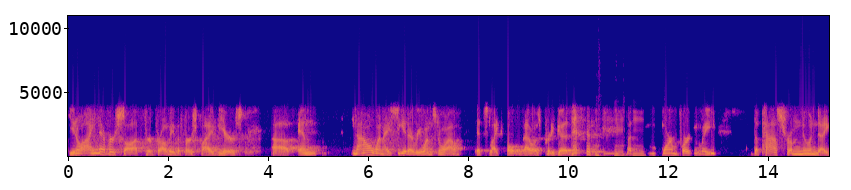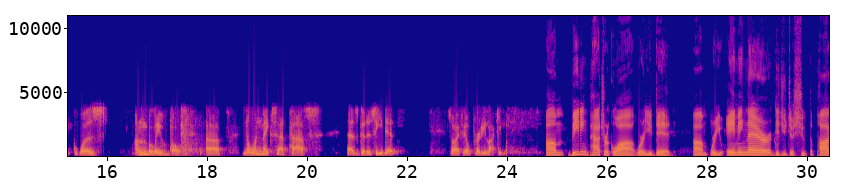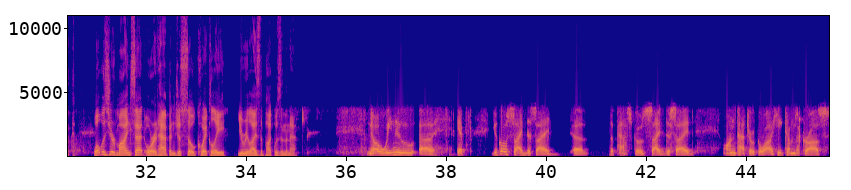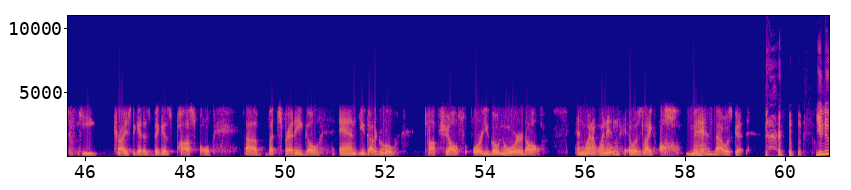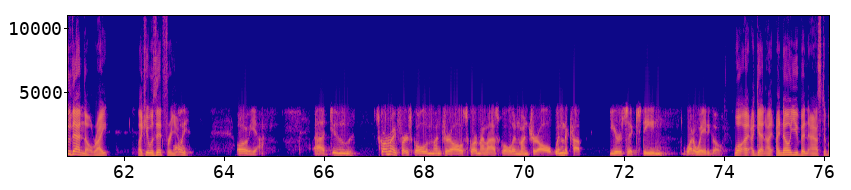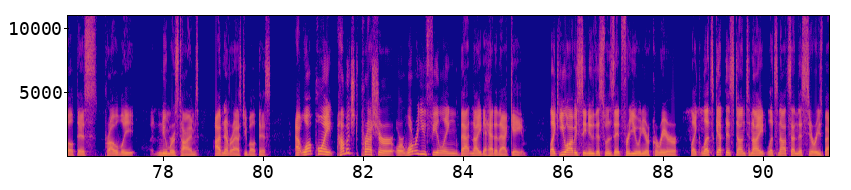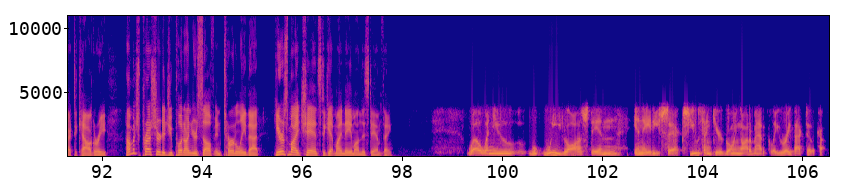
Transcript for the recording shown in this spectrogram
You know, I never saw it for probably the first five years. Uh, and now when I see it every once in a while, it's like, oh, that was pretty good. but more importantly, the pass from Nieuwendyk was unbelievable. Uh, no one makes that pass as good as he did. So I feel pretty lucky. Um, beating Patrick Roy where you did, um, were you aiming there? Did you just shoot the puck? What was your mindset, or it happened just so quickly you realized the puck was in the net? No, we knew uh, if you go side to side, uh, the pass goes side to side. On Patrick Roy, he comes across. He tries to get as big as possible, uh, but spread eagle, and you got to go top shelf or you go nowhere at all. And when it went in, it was like, oh man, that was good. you knew then, though, right? Like it was it for you. Oh, oh yeah. Uh, to score my first goal in Montreal, score my last goal in Montreal, win the cup, year 16. What a way to go. Well, again, I, I know you've been asked about this probably numerous times. I've never asked you about this. At what point, how much pressure or what were you feeling that night ahead of that game? Like you obviously knew this was it for you in your career. Like, let's get this done tonight. Let's not send this series back to Calgary. How much pressure did you put on yourself internally that here's my chance to get my name on this damn thing? Well, when you we lost in in '86, you think you're going automatically right back to the cup,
